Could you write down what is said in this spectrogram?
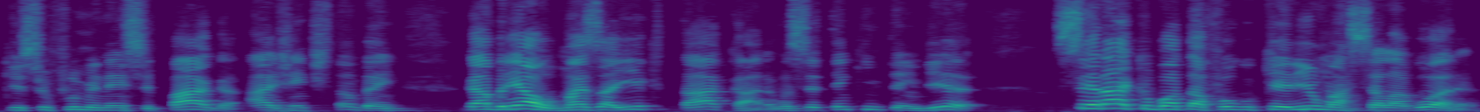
que se o Fluminense paga, a gente também. Gabriel, mas aí é que tá, cara. Você tem que entender Será que o Botafogo queria o Marcelo agora?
